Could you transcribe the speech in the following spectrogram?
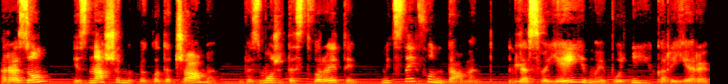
Разом із нашими викладачами ви зможете створити міцний фундамент для своєї майбутньої кар'єри.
